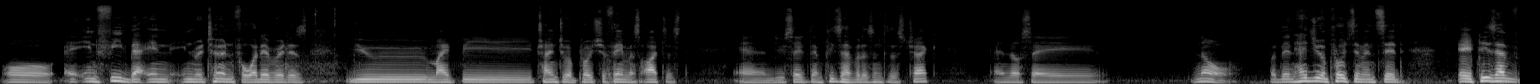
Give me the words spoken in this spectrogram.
or in feedback in, in return for whatever it is you might be trying to approach a famous artist and you say to them please have a listen to this track and they'll say no. But then had you approached them and said hey please have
